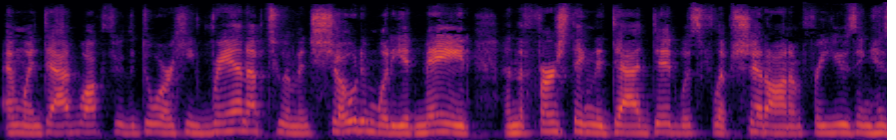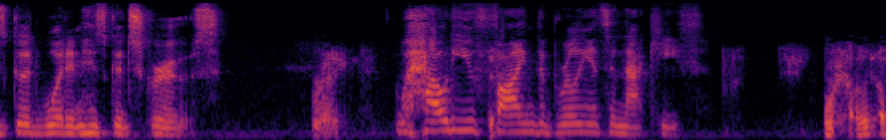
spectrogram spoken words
And when dad walked through the door, he ran up to him and showed him what he had made. And the first thing the dad did was flip shit on him for using his good wood and his good screws. Right. Well how do you find the brilliance in that, Keith? Well, of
